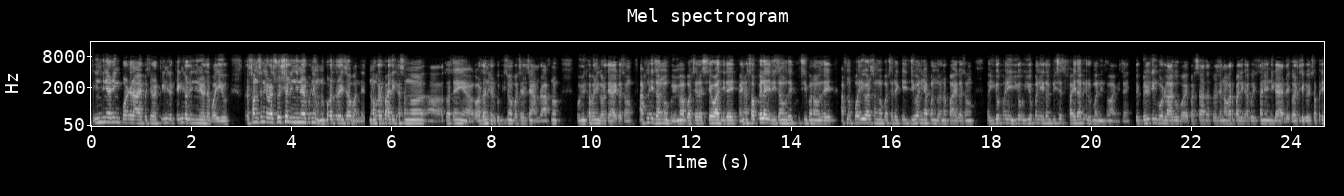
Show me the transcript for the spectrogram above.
इन्जिनियरिङ पढेर आएपछि एउटा टेक्निकल टेक्निकल इन्जिनियर त भइयो। तर सँगसँगै एउटा सोसियल इन्जिनियर पनि हुनुपर्दो रहेछ भन्ने नगरपालिकासँग अथवा चाहिँ घरधनीहरूको बिचमा बसेर चाहिँ हाम्रो आफ्नो भूमिका पनि गर्दै आएका छौँ। आफ्नै जन्मभूमिमा बसेर सेवा दिँदै होइन? सबैलाई रिजाउँदै खुसी बनाउँदै आफ्नो परिवारसँग बसेर केही जीवनयापन गर्न पाएका छौँ। यो पनि यो यो पनि एकदम विशेष फाइदाकै रूपमा लिन्छौँ हामी चाहिँ। त्यो बिल्डिङ कोड लागू भए पश्चात अथवा चाहिँ नगरपालिकाको स्थानीय निकायहरूले गरिदिएको सबै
